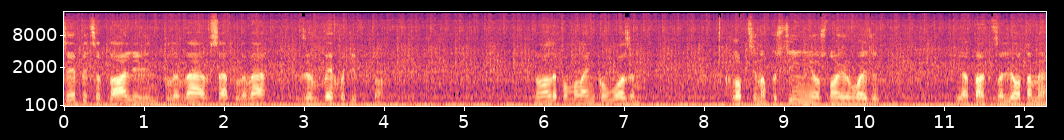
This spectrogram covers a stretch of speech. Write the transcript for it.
Сипеться далі, він пливе, все пливе, вже в виході тут. Ну але помаленьку возимо. Хлопці на постійній основі возять. Я так зальотами,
